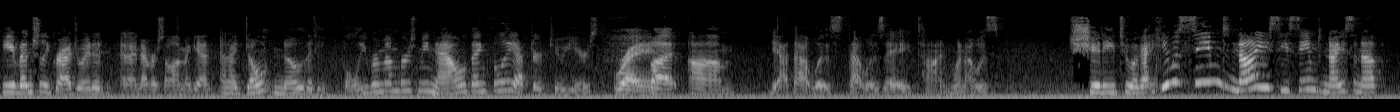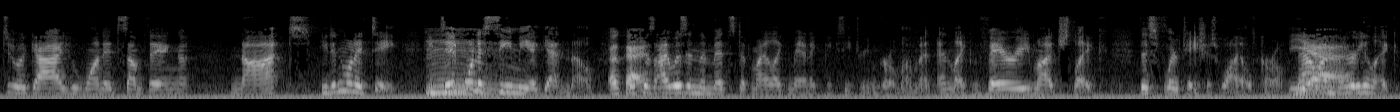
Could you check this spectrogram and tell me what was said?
He eventually graduated, and I never saw him again. And I don't know that he fully remembers me now, thankfully, after two years. right. But um, yeah, that was that was a time when I was shitty to a guy. He was seemed nice. He seemed nice enough to a guy who wanted something not. He didn't want to date. He did want to see me again though. Mm. Okay. Because I was in the midst of my like manic pixie dream girl moment and like very much like this flirtatious wild girl. Now Yeah. I'm very like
